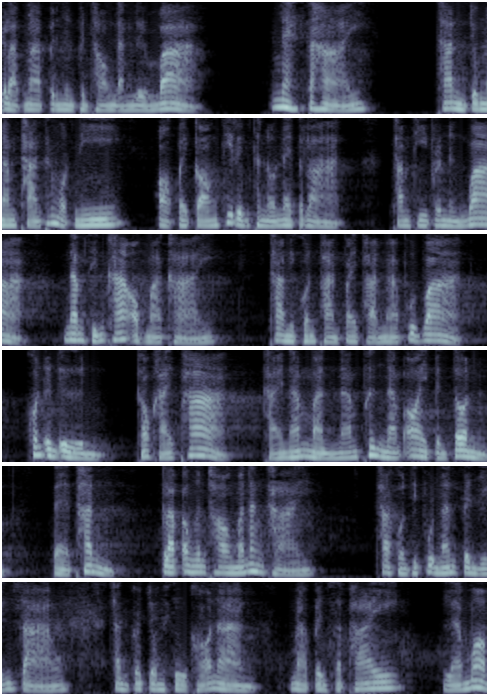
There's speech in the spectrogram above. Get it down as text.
กลับมาเป็นเงินเป็นทองดังเดิมว่า แน่สหาย ท่านจงนำฐานทั้งหมดนี้ออกไปกองที่ริมถนนในตลาดทำทีประหนึ่งว่า นำสินค้าออกมาขาย ถ้ามีคนผ่านไปผ่านมาพูดว่า คนอื่นๆ เขาขายผ้า ขายน้ำมันน้ำพึ่งน้ำอ้อยเป็นต้น แต่ท่านกลับเอาเงินทองมานั่งขาย ถ้าคนที่พูดนั้นเป็นหญิงสาว ท่านก็จงสู่ขอนางมาเป็นสะพ้ายแล้วมอบ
